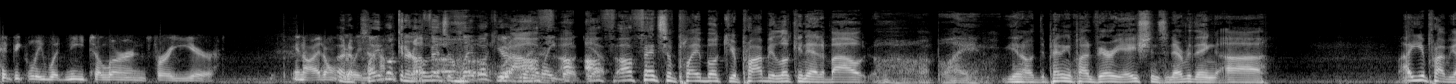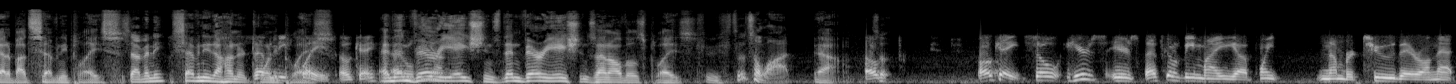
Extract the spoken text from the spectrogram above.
typically would need to learn for a year? you know, I don't And a really know playbook and an offensive playbook? You're Well, Playbook, off- yeah. offensive playbook, you're probably looking at about, oh boy, you know, depending upon variations and everything, uh, uh, you probably got about 70 plays. 70? 70 to 120 70 plays. plays, okay. And then That'll be variations, then variations on all those plays. So it's a lot. Yeah. Oh, okay, so here's here's that's going to be my uh, point number two there on that.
